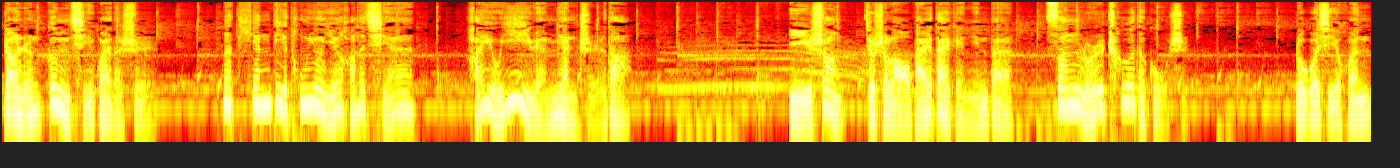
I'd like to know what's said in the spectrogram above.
让人更奇怪的是，那天地通用银行的钱还有一元面值的。以上。就是老白带给您的三轮车的故事。如果喜欢，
